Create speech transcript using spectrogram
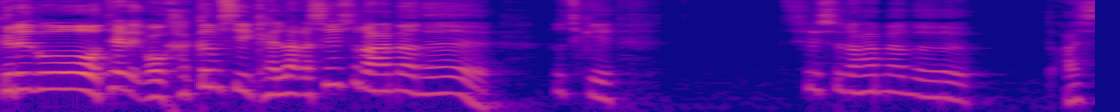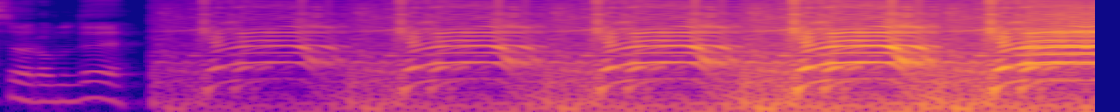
그리고 테디 어, 가끔씩 갤라가 실수를 하면은 솔직히 실수를 하면은 아시죠 여러분들 켈라! 켈라! 켈라! 켈라! 켈라!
